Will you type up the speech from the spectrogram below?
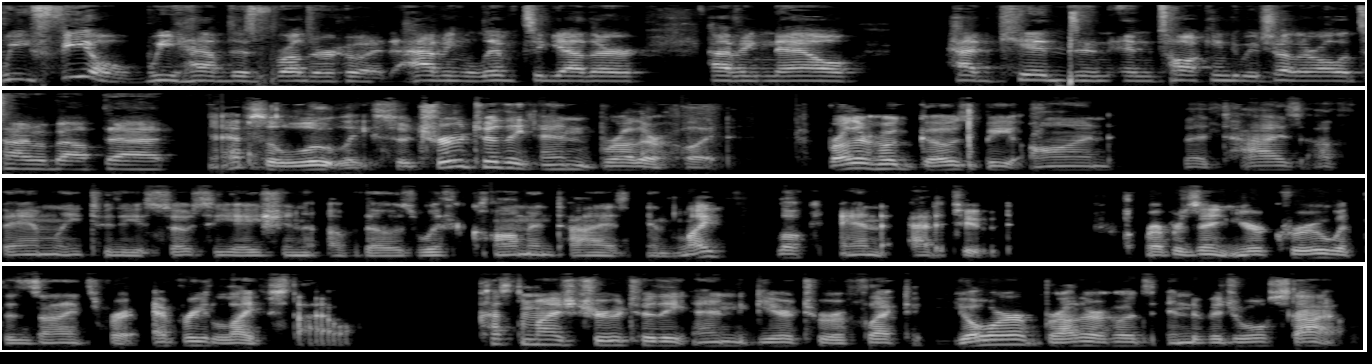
we feel we have this brotherhood, having lived together, having now had kids and, and talking to each other all the time about that. Absolutely. So true to the end brotherhood. Brotherhood goes beyond the ties of family to the association of those with common ties in life, look, and attitude. Represent your crew with designs for every lifestyle. Customize true to the end gear to reflect your brotherhood's individual styles.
